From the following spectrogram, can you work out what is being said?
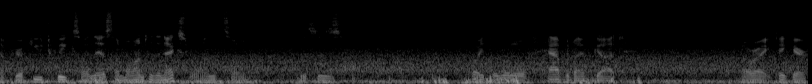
after a few tweaks on this I'm on to the next one. So this is quite the little habit I've got. All right take care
